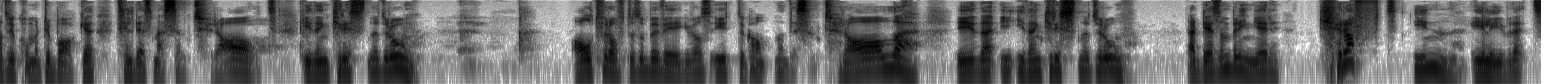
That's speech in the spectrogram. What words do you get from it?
at vi kommer tilbake til det som er sentralt i den kristne tro. Altfor ofte så beveger vi oss i ytterkantene. Det sentrale i, det, i, i den kristne tro. Det er det som bringer kraft inn i livet ditt.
